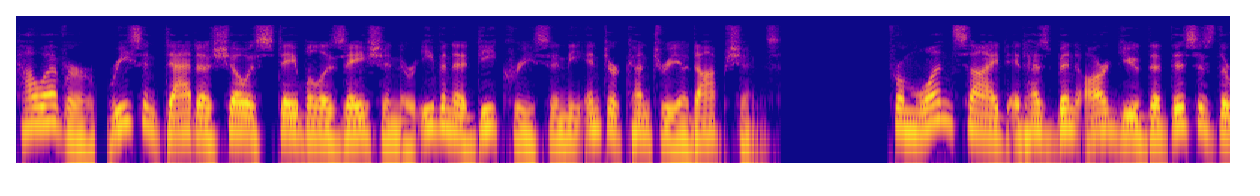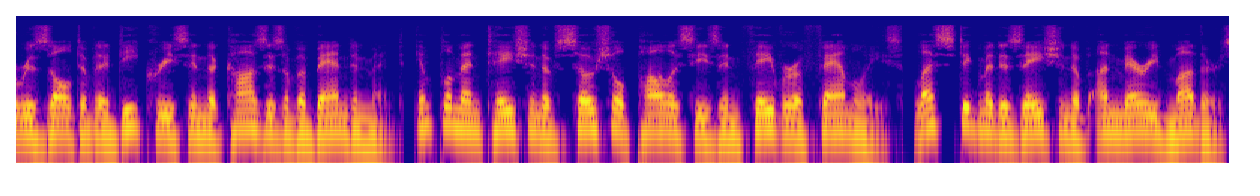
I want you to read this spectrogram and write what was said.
However, recent data show a stabilization or even a decrease in the inter-country adoptions. From one side it has been argued that this is the result of a decrease in the causes of abandonment, implementation of social policies in favor of families, less stigmatization of unmarried mothers,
